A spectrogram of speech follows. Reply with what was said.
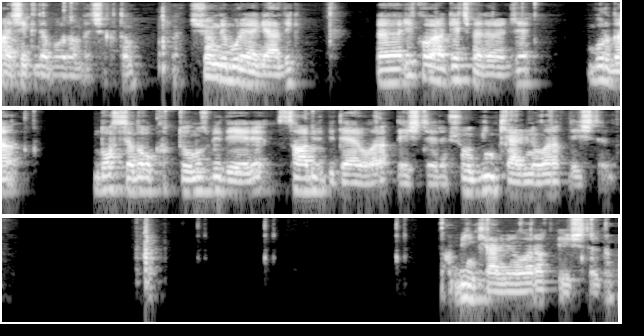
Aynı şekilde buradan da çıktım. Şimdi buraya geldik. Ee, ilk olarak geçmeden önce burada dosyada okuttuğumuz bir değeri sabit bir değer olarak değiştirelim. Şunu 1000 Kelvin olarak değiştirdim. 1000 Kelvin olarak değiştirdim.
